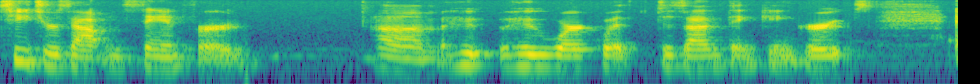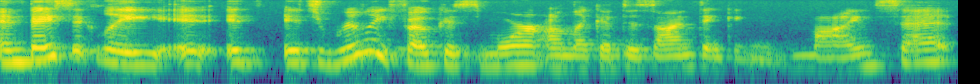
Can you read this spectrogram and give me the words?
teachers out in Stanford um, who who work with design thinking groups, and basically it, it, it's really focused more on like a design thinking mindset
